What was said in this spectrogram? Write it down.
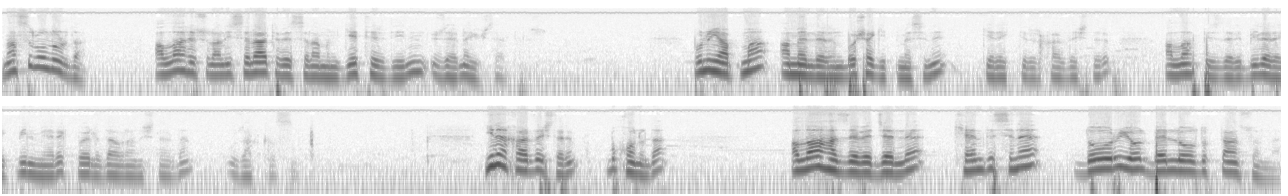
nasıl olur da Allah Resulü Aleyhisselatü Vesselam'ın getirdiğinin üzerine yükseltilir. Bunu yapma amellerin boşa gitmesini gerektirir kardeşlerim. Allah bizleri bilerek bilmeyerek böyle davranışlardan uzak kılsın. Yine kardeşlerim bu konuda Allah Azze ve Celle kendisine doğru yol belli olduktan sonra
